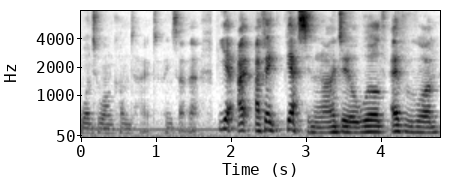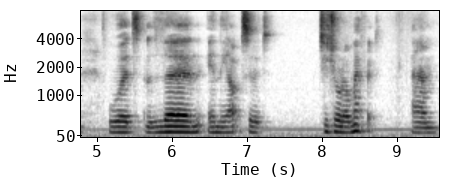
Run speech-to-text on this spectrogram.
one to one contact, things like that. Yeah, I, I think, yes, in an ideal world, everyone would learn in the Oxford tutorial method. Um,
